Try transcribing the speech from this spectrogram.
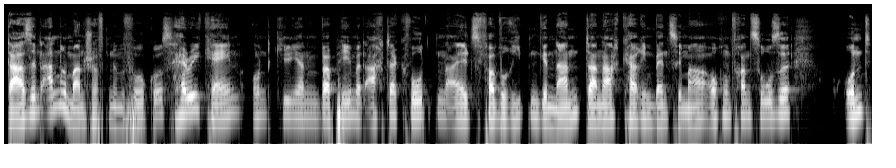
da sind andere Mannschaften im Fokus. Harry Kane und Kylian Mbappé mit Achterquoten als Favoriten genannt. Danach Karim Benzema, auch ein Franzose. Und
